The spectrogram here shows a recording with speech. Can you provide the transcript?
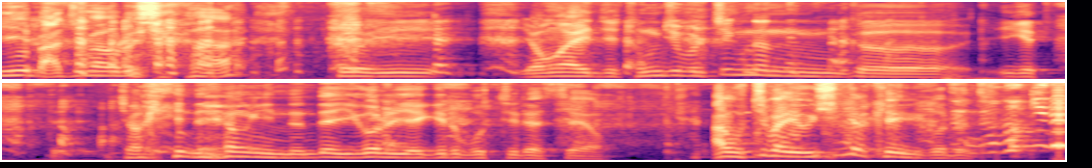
이 마지막으로 제가 그이 영화에 이제 종집을 찍는 그 이게 저기 내용이 있는데 이거를 얘기를 못 드렸어요. 아 웃지 마 이거 심각해 이거는. 누구 거야?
